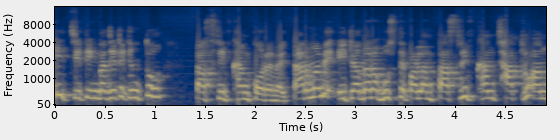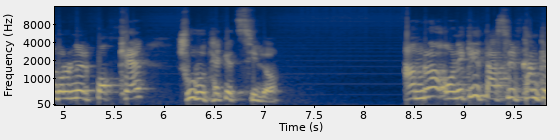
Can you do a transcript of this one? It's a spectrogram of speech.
এই চিটিং বাজিটা কিন্তু তাসরিফ খান করে নাই। তার মানে এটা দ্বারা বুঝতে পারলাম তাসরিফ খান ছাত্র আন্দোলনের পক্ষে শুরু থেকে ছিল। আমরা অনেকেই তাসরিফ খানকে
